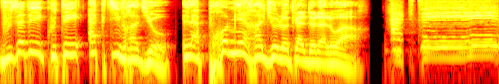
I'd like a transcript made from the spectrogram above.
vous avez écouté Active Radio, la première radio locale de la Loire. Active.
